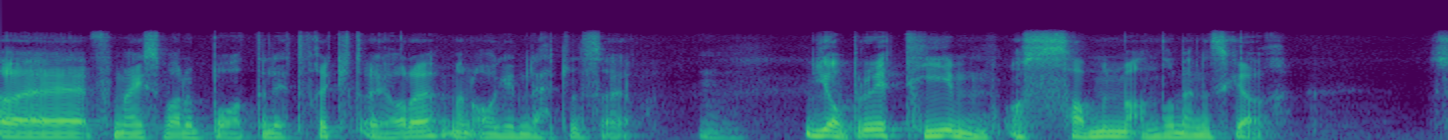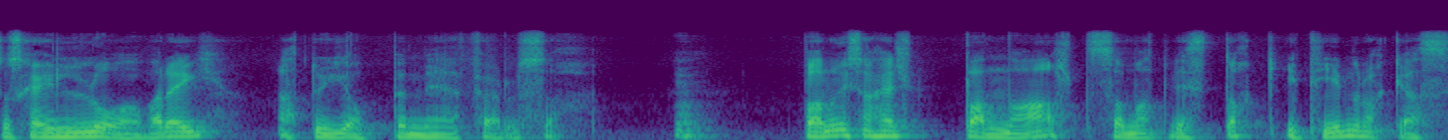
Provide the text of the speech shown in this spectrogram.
Eh, for meg så var det både litt frykt å gjøre det, men òg en lettelse å gjøre det. Mm. Jobber du i et team og sammen med andre mennesker, så skal jeg love deg at du jobber med følelser. Mm. Bare noe som helt banalt som at hvis dere i teamet deres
